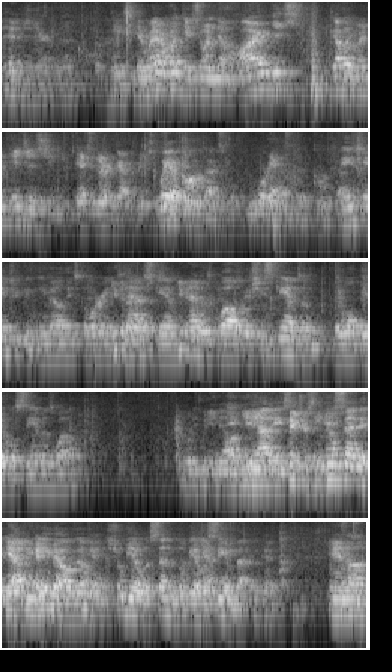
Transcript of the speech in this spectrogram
the head engineer for them. The railroad is one of the hardest government agency, that's another government. We have contacts, Lori has the contacts. Any chance you can email these to Lori You can instead have, of scan? you can have those. Well, if she scans them, they won't be able to see them as well? What do you, what do you, You you have the these- pictures If you emailed? send it, yeah, if you Yeah, okay. email them, Okay. she'll be able to send them, they'll be able to Yeah. see them better. Okay. And, uh,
